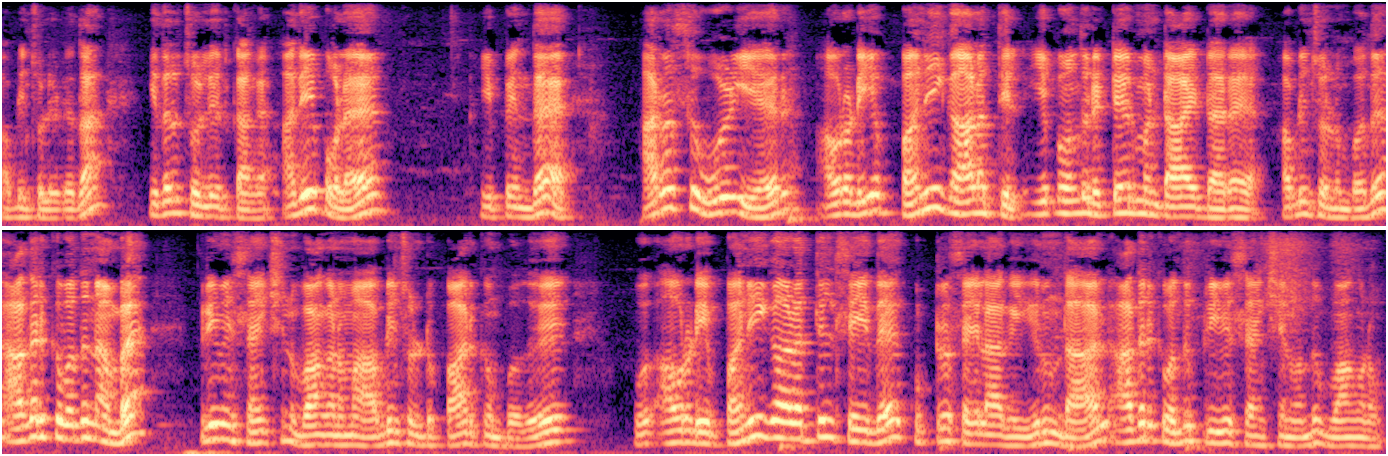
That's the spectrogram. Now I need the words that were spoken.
அப்படின்னு சொல்லிட்டு தான் இதில் சொல்லியிருக்காங்க. அதே போல் இப்போ இந்த அரசு ஊழியர் அவருடைய பணி காலத்தில் இப்போ வந்து ரிட்டையர்மெண்ட் ஆயிட்டாரு அப்படின்னு சொல்லும்போது அதற்கு வந்து நம்ம ப்ரீவியஸ் செலெக்ஷன் வாங்கணுமா அப்படின்னு சொல்லிட்டு பார்க்கும்போது அவருடைய பணி காலத்தில் செய்த குற்ற செயலாக இருந்தால் அதற்கு வந்து ப்ரீவியஸ் ஆக்ஷன் வந்து வாங்கணும்.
